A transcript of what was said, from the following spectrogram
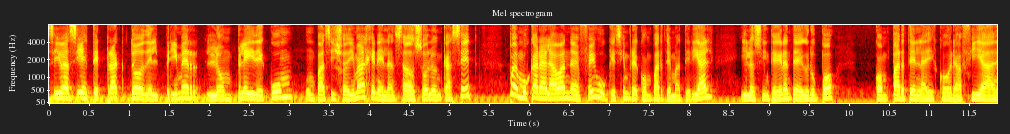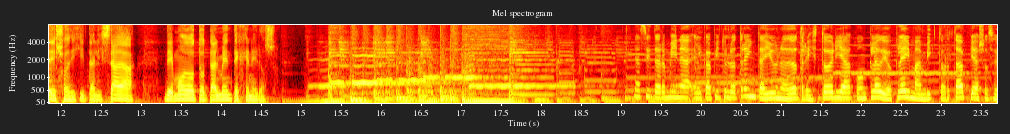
Se iba así este tracto del primer long play de CUM, un pasillo de imágenes lanzado solo en cassette. Pueden buscar a la banda en Facebook que siempre comparte material y los integrantes del grupo comparten la discografía de ellos digitalizada de modo totalmente generoso. Y así termina el capítulo 31 de Otra Historia con Claudio Kleiman, Víctor Tapia, José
